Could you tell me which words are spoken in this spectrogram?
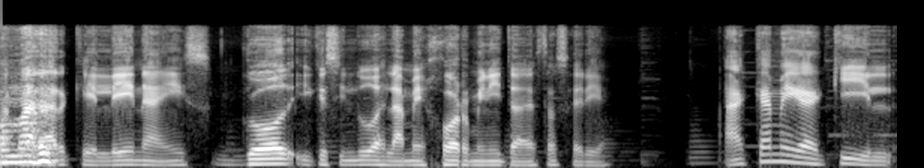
de más aclarar que Lena es God y que sin duda es la mejor minita de esta serie. Acá Mega Kill,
